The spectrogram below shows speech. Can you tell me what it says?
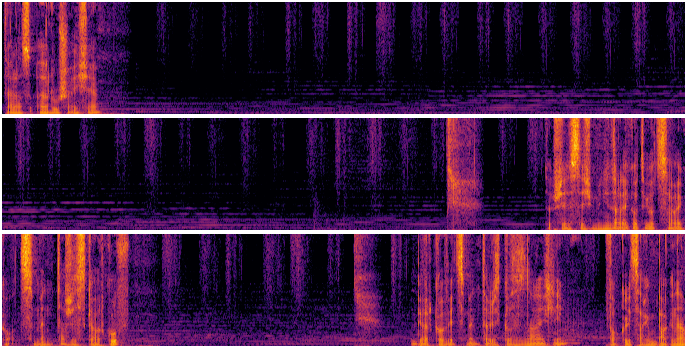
Teraz ruszaj się. To już jesteśmy niedaleko tego całego cmentarzyska orków. Biorkowie cmentarzysko znaleźli w okolicach bagna.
